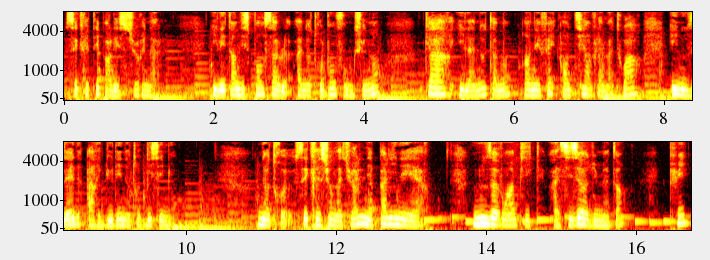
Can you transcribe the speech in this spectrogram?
sécrétée par les surrénales. Il est indispensable à notre bon fonctionnement car il a notamment un effet anti-inflammatoire et nous aide à réguler notre glycémie. Notre sécrétion naturelle n'est pas linéaire. Nous avons un pic à 6 heures du matin, puis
